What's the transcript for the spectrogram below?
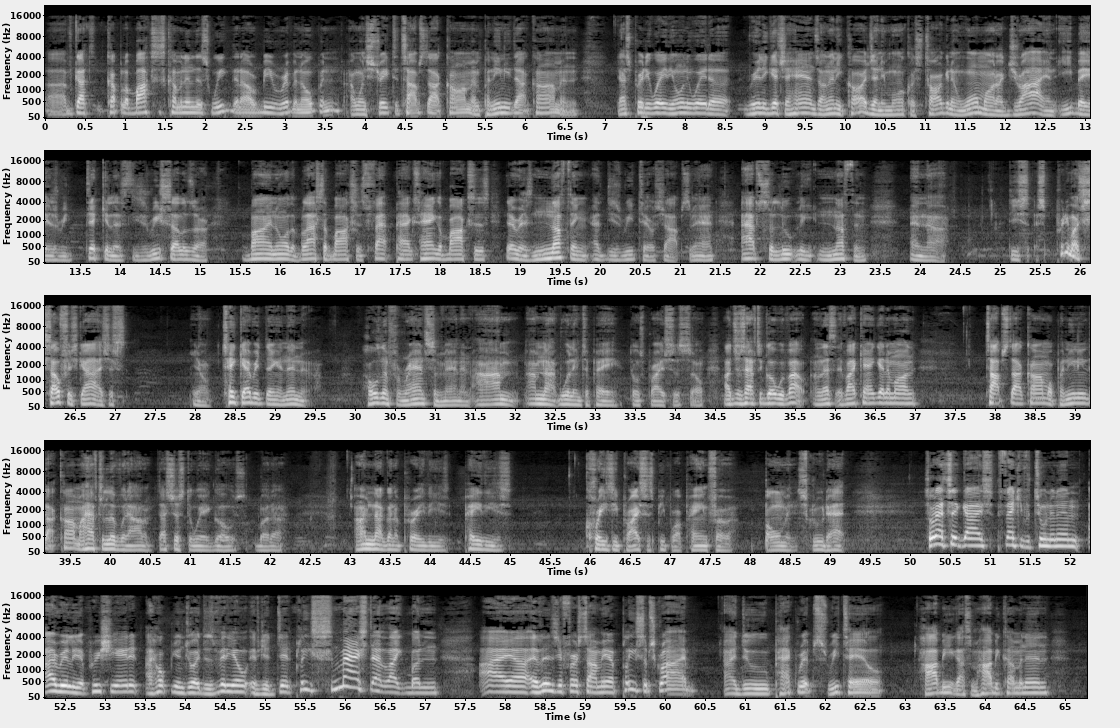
Uh, I've got a couple of boxes coming in this week that I'll be ripping open. I went straight to Topps.com and Panini.com, and that's pretty way the only way to really get your hands on any cards anymore because Target and Walmart are dry and eBay is ridiculous. These resellers are buying all the blaster boxes, fat packs, hanger boxes. There is nothing at these retail shops, man. Absolutely nothing. And uh, these pretty much selfish guys just, you know, take everything and then hold them for ransom, man. And I'm I'm not willing to pay those prices, so I'll just have to go without. Unless if I can't get them on Topps.com or Panini.com, I have to live without them. That's just the way it goes. But uh, I'm not gonna pay these pay these crazy prices people are paying for Bowman. Screw that. So that's it, guys. Thank you for tuning in. I really appreciate it. I hope you enjoyed this video. If you did, please smash that like button. I, uh, if this is your first time here, please subscribe. I do pack rips, retail, hobby. Got some hobby coming in.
